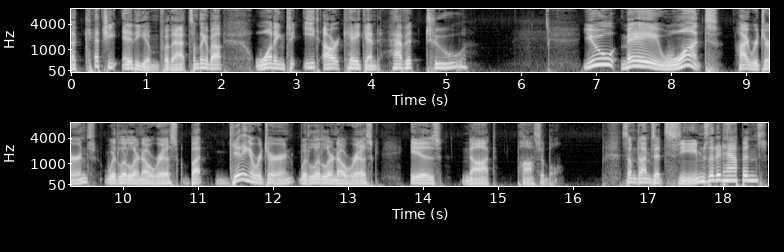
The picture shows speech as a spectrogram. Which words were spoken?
a catchy idiom for that. Something about wanting to eat our cake and have it too. You may want high returns with little or no risk, but getting a return with little or no risk is not possible. Sometimes it seems that it happens,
